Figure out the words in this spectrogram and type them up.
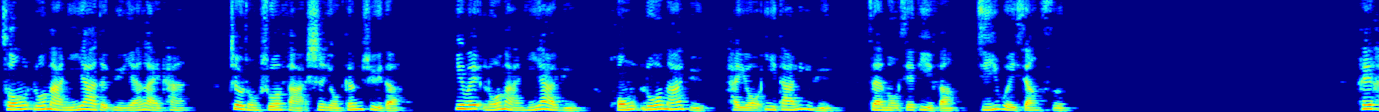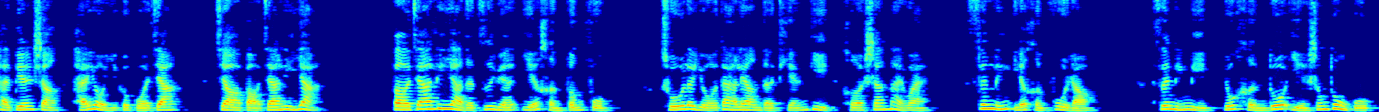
从罗马尼亚的语言来看，这种说法是有根据的，因为罗马尼亚语同罗马语还有意大利语在某些地方极为相似。黑海边上还有一个国家叫保加利亚，保加利亚的资源也很丰富，除了有大量的田地和山脉外，森林也很富饶。森林里有很多野生动物，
